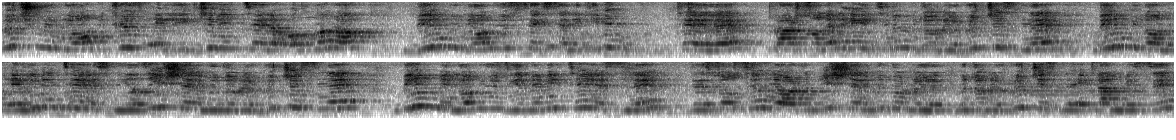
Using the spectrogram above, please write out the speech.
3 milyon 252 bin TL alınarak 1 milyon 182 bin TL personel eğitimi müdürlüğü bütçesine 1 milyon 50 bin TL'sini yazı işleri müdürlüğü bütçesine 1 milyon 120 bin TL'sini de sosyal yardım işleri müdürlüğü, müdürlüğü bütçesine eklenmesi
